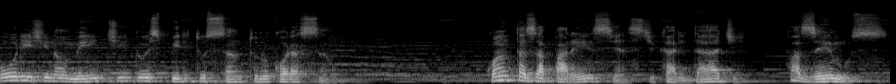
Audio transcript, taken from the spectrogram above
originalmente do Espírito Santo no coração. Quantas aparências de caridade fazemos,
